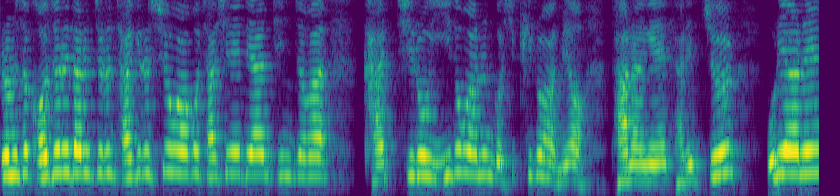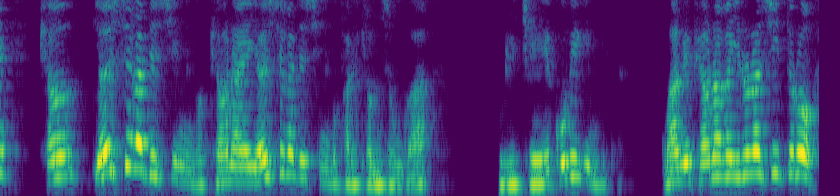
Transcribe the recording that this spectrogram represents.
그러면서 거절의 다림줄은 자기를 수용하고 자신에 대한 진정한 가치로 이동하는 것이 필요하며 반항의 다림줄 우리 안에 변- 열쇠가 될 수 있는 것, 변화의 열쇠가 될 수 있는 것 바로 겸손과 우리 죄의 고백입니다. 마음의 변화가 일어날 수 있도록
